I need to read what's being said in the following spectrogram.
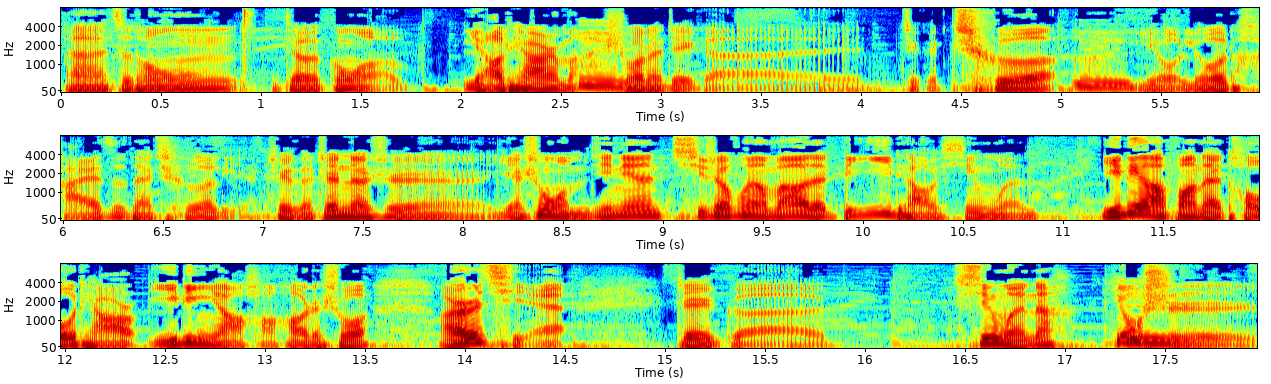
呃，梓潼就跟我聊天嘛，说的这个这个车，留留孩子在车里，这个真的是也是我们今天汽车风向标的第一条新闻，一定要放在头条，一定要好好的说。而且这个新闻呢，又是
